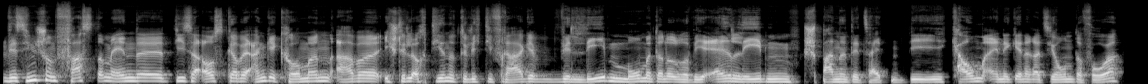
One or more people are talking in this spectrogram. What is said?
wir sind schon fast am Ende dieser Ausgabe angekommen, aber ich stelle auch dir natürlich die Frage, wir leben momentan oder wir erleben spannende Zeiten, wie kaum eine Generation davor.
